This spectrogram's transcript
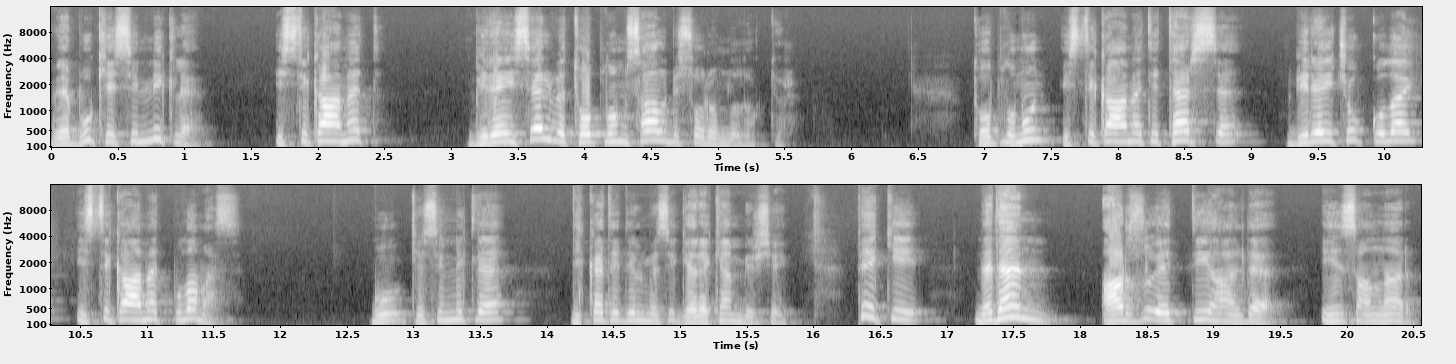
Ve bu kesinlikle istikamet bireysel ve toplumsal bir sorumluluktur. Toplumun istikameti tersse birey çok kolay istikamet bulamaz. Bu kesinlikle dikkat edilmesi gereken bir şey. Peki neden arzu ettiği halde insanlar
